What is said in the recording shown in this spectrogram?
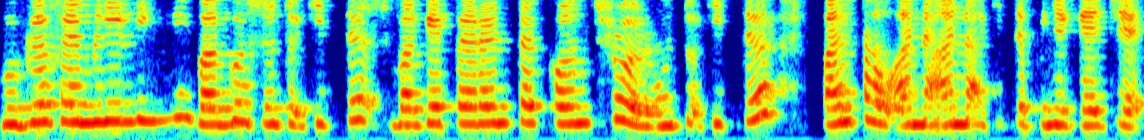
Google Family Link ni bagus untuk kita sebagai parental control untuk kita pantau anak-anak kita punya gadget.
